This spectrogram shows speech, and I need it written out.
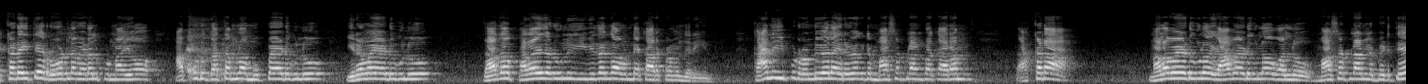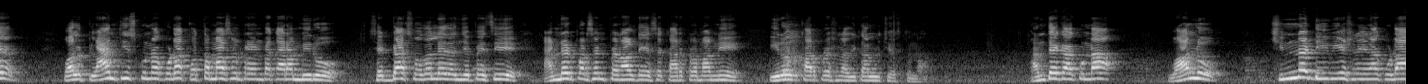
ఎక్కడైతే రోడ్ల వెడల్పు ఉన్నాయో అప్పుడు గతంలో ముప్పై అడుగులు ఇరవై అడుగులు దాదాపు పదహైదు అడుగులు ఈ విధంగా ఉండే కార్యక్రమం జరిగింది. కానీ ఇప్పుడు రెండు వేల ఇరవై ఒకటి మాస్టర్ ప్లాన్ ప్రకారం అక్కడ నలభై అడుగులో యాభై అడుగులో వాళ్ళు మాస్టర్ ప్లాన్లు పెడితే వాళ్ళు ప్లాన్ తీసుకున్నా కూడా కొత్త మాస్టర్ ప్లాన్ ప్రకారం మీరు సెట్ బ్యాక్స్ వదలలేదని చెప్పేసి హండ్రెడ్ పర్సెంట్ పెనాల్టీ వేసే కార్యక్రమాన్ని ఈరోజు కార్పొరేషన్ అధికారులు చేస్తున్నారు. అంతేకాకుండా వాళ్ళు చిన్న డీవియేషన్ అయినా కూడా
